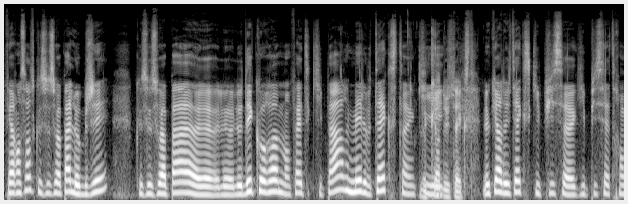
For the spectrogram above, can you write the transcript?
faire en sorte que ce soit pas l'objet, que ce soit pas euh, le, décorum en fait qui parle, mais le texte qui le cœur du texte, le cœur du texte qui puisse euh, qui puisse être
